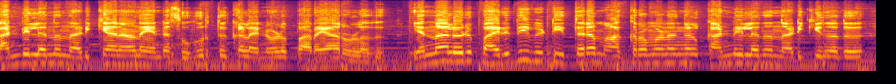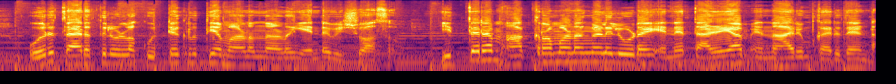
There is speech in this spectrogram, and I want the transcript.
കണ്ടില്ലെന്ന് നടിക്കാനാണ് എന്റെ സുഹൃത്തുക്കൾ എന്നോട് പറയാറുള്ളത്. എന്നാൽ ഒരു പരിധി വിട്ട് ഇത്തരം ആക്രമണങ്ങൾ കണ്ടില്ലെന്ന് നടിക്കുന്നത് ഒരു തരത്തിലുള്ള കുറ്റകൃത്യമാണെന്നാണ് എന്റെ വിശ്വാസം. ഇത്തരം ആക്രമണങ്ങളിലൂടെ എന്നെ തഴയാം എന്നാരും കരുതേണ്ട.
